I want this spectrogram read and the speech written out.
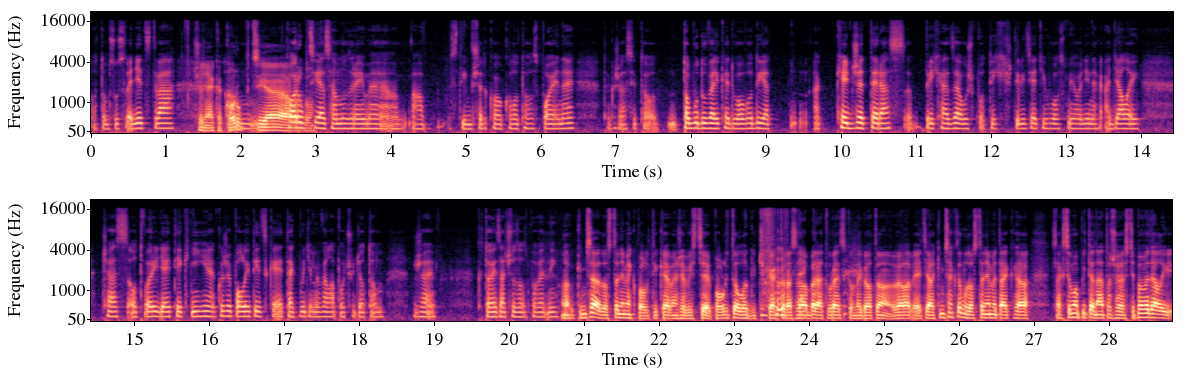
O tom sú svedectvá. Čiže nejaká korupcia? Um, korupcia alebo... samozrejme a, a s tým všetko okolo toho spojené. Takže asi to, to budú veľké dôvody a, a keďže teraz prichádza už po tých 48 hodinách a ďalej čas otvoriť aj tie knihy akože politické, tak budeme veľa počuť o tom, že kto je za čo zodpovedný. No, kým sa dostaneme k politike, viem, že vy ste politologička, ktorá sa zaoberá Tureckom, tak o tom veľa viete. Ale kým sa k tomu dostaneme, tak uh, sa chcem opýtať na to, že ste povedali,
